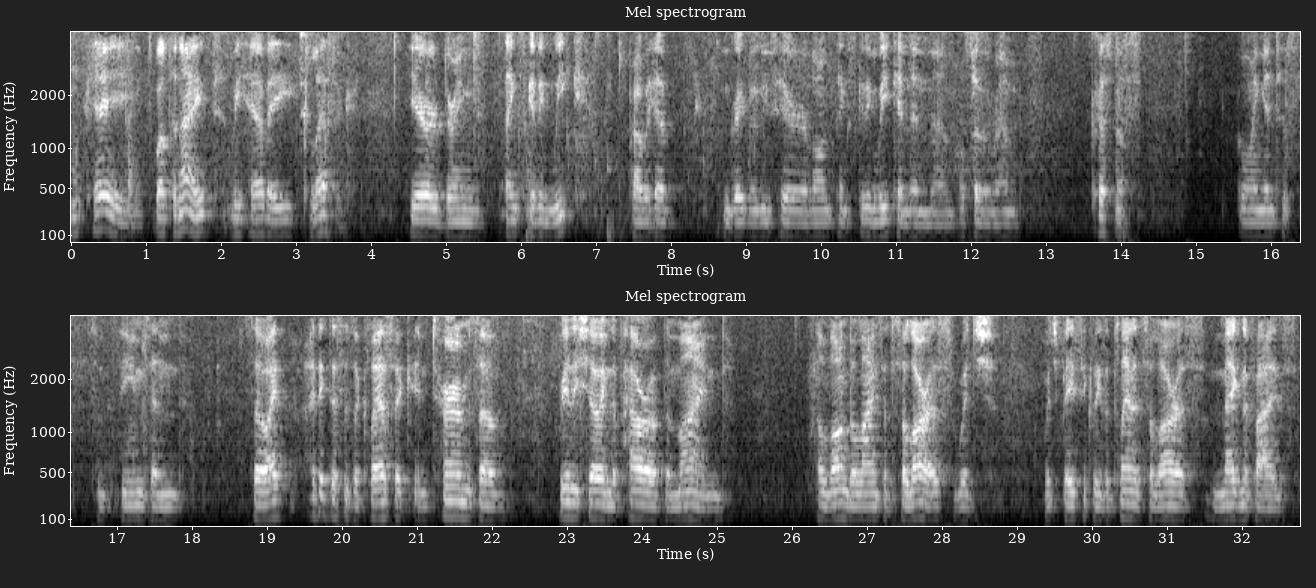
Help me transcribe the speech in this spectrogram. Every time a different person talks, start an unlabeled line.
Okay, well tonight we have a classic here during Thanksgiving week. Probably have some great movies here along Thanksgiving week and then um, also around Christmas going into some themes and so I, I think this is a classic in terms of really showing the power of the mind along the lines of Solaris which which basically the planet Solaris magnifies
